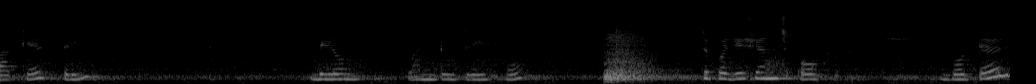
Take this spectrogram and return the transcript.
bucket 3 below 1 2 3 4 the positions of bottle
